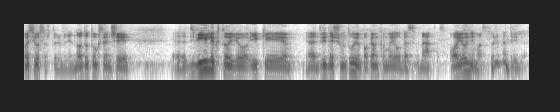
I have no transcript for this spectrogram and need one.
pas jūs aš turiu menį, nuo 2012 iki 2020 pakankamai ilgas metas. O jaunimas turi kantrybės?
